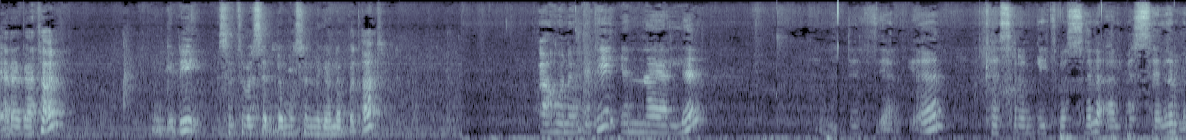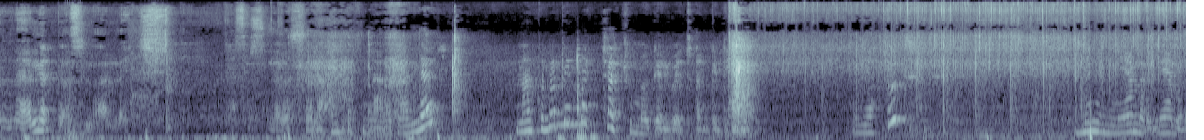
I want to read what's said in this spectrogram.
ያደርጋታል። እንግዲህ ስትበስል ደግሞ ስንገለበጣት አሁን እንግዲህ እናያለን። እንደዚህ አድርገን ከስር እንዴት በሰለ አልበሰለም እናያለን። በስላለች። ስለበሰለ አሁን እናደርጋለን? እናንተ በሚመቻችሁ መገልበጫ እንግዲህ እያችሁት ምን የሚያምር የሚያምር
